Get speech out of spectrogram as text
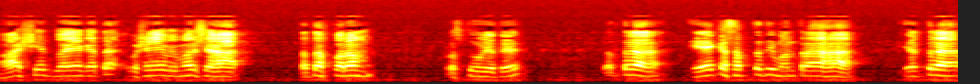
भाष्यद्वयगतविषयविमर्शः ततः परं प्रस्तूयते। तत्र एकसप्ततिमन्त्राः यत्र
